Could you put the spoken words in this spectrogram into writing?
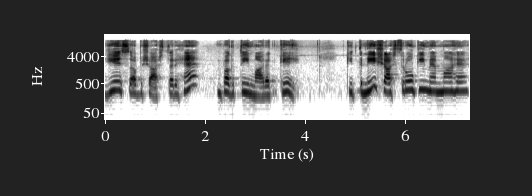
ये सब शास्त्र हैं भक्ति मार्ग के। कितनी शास्त्रों की महिमा है।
